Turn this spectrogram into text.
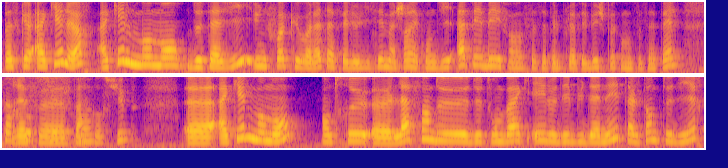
Parce que à quelle heure, à quel moment de ta vie, une fois que voilà, t'as fait le lycée, machin, et qu'on te dit APB, enfin ça s'appelle plus APB, je sais pas comment ça s'appelle. Bref, Parcoursup, à quel moment, entre euh, la fin de, de ton bac et le début d'année, t'as le temps de te dire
